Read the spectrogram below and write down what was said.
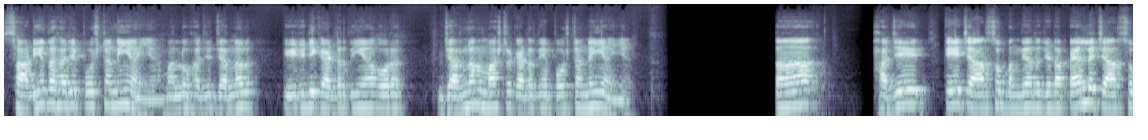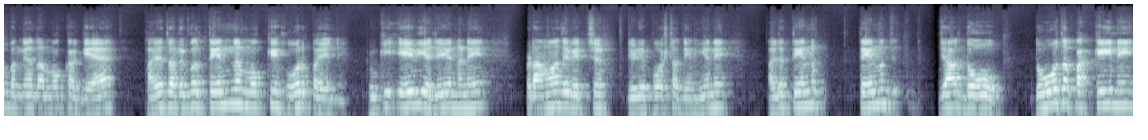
ਸਾਡੀਆਂ ਤਾਂ ਹਜੇ ਪੋਸਟਾਂ ਨਹੀਂ ਆਈਆਂ, ਮੰਨ ਲਓ ਹਜੇ ਜਰਨਲ ਈਟੀਟੀ ਕੈਡਰ ਦੀਆਂ ਔਰ ਜਰਨਲ ਮਾਸਟਰ ਕੈਡਰ ਦੀਆਂ ਪੋਸਟਾਂ ਨਹੀਂ ਆਈਆਂ, ਤਾਂ ਹਜੇ ਇਹ 400 ਬੰਦਿਆਂ ਦਾ ਜਿਹੜਾ ਪਹਿਲੇ 400 ਬੰਦਿਆਂ ਦਾ ਮੌਕਾ ਗਿਆ ਹੈ, ਹਜੇ ਤੁਹਾਡੇ ਕੋਲ ਤਿੰਨ ਮੌਕੇ ਹੋਰ ਪਏ ਨੇ, ਕਿਉਂਕਿ ਇਹ ਵੀ ਅਜੇ ਇਹਨਾਂ ਨੇ ਪੜਾਵਾਂ ਦੇ ਵਿੱਚ ਜਿਹੜੇ ਪੋਸਟਾਂ ਦੇਣੀਆਂ ਨੇ, ਹਜੇ ਤਿੰਨ ਤਿੰਨ ਜਾਂ ਦੋ ਦੋ ਤਾਂ ਪੱਕੇ ਹੀ ਨੇ,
